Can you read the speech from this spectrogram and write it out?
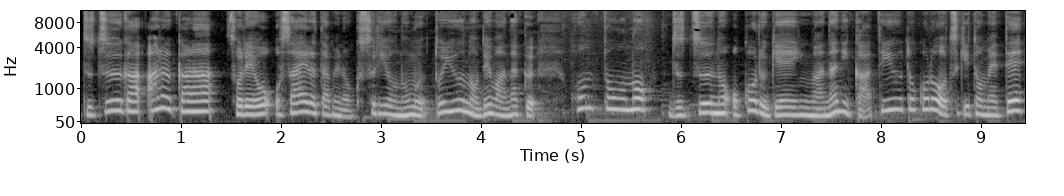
頭痛があるからそれを抑えるための薬を飲むというのではなく本当の頭痛の起こる原因は何かっていうところを突き止めて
